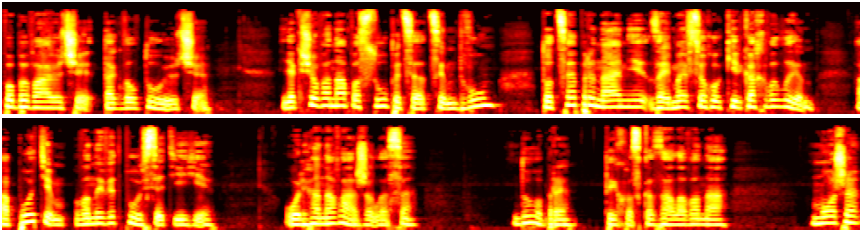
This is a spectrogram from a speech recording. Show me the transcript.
побиваючи та гвалтуючи. Якщо вона поступиться цим двом, то це принаймні займе всього кілька хвилин, а потім вони відпустять її. Ольга наважилася. Добре, тихо сказала вона. Може,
